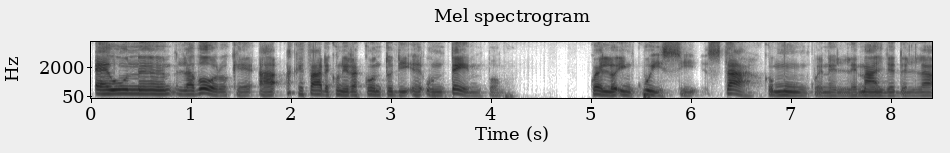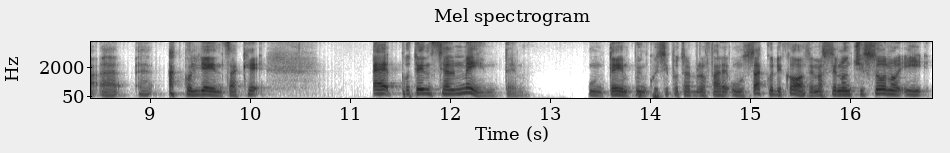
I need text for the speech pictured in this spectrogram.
È un eh, lavoro che ha a che fare con il racconto di eh, un tempo, quello in cui si sta comunque nelle maglie dell'accoglienza, che è potenzialmente un tempo in cui si potrebbero fare un sacco di cose, ma se non ci sono i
